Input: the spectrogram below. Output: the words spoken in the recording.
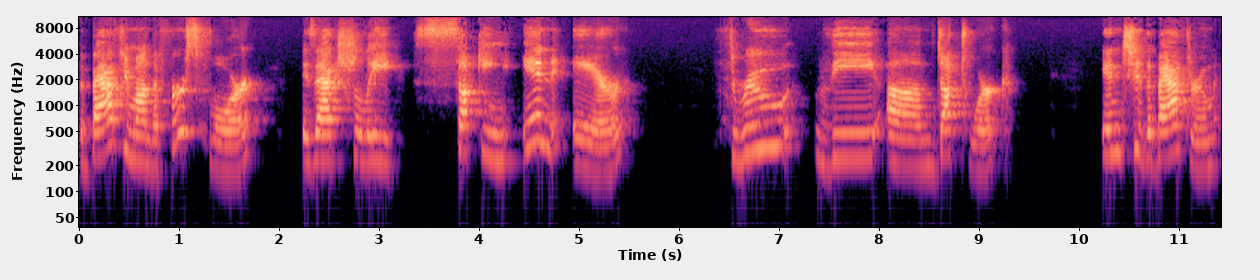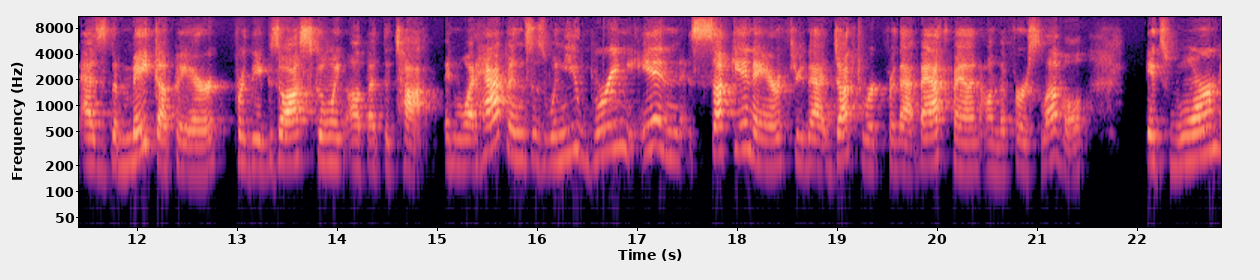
The bathroom on the first floor is actually sucking in air through the um, ductwork into the bathroom as the makeup air for the exhaust going up at the top. And what happens is when you bring in, suck in air through that ductwork for that bath fan on the first level, it's warm,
